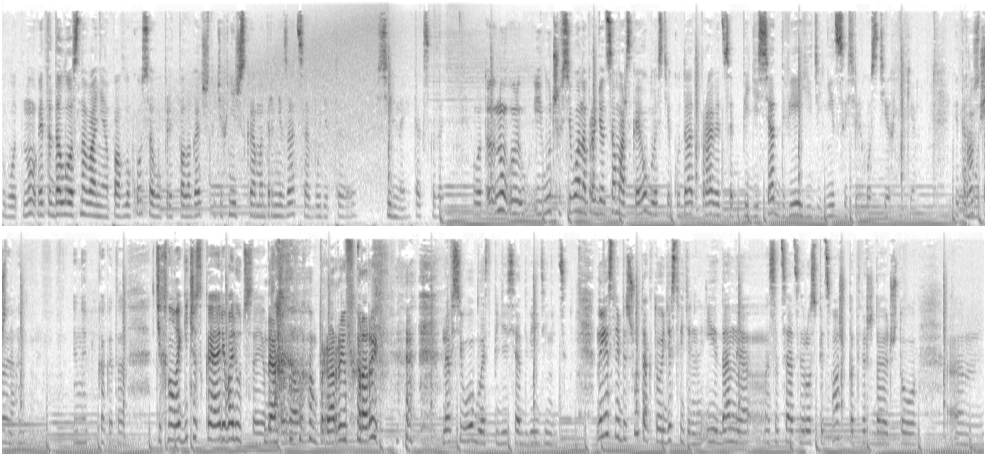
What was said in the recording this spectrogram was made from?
Вот. Ну, это дало основание Павлу Косову предполагать, что техническая модернизация будет э, сильной, так сказать. Вот. Э, ну, и лучше всего она пройдет в Самарской области, куда отправится 52 единицы сельхозтехники. Это Просто мощно как это, технологическая революция, я бы да. сказала. Прорыв. Прорыв. На всю область 52 единицы. Но если без шуток, то действительно, и данные Ассоциации Роспецмаш подтверждают, что эм,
